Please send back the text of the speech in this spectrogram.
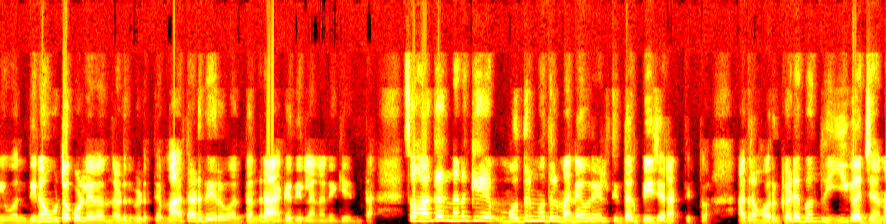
ನೀವು ಒಂದ್ ದಿನ ಊಟ ಕೊಡ್ಲಿಲ್ಲ ನಡೆದು ಬಿಡುತ್ತೆ ಮಾತಾಡದೆ ಇರುವಂತಂದ್ರೆ ಆಗೋದಿಲ್ಲ ನನಗೆ ಅಂತ. ಸೊ ಹಾಗಾಗಿ ನನಗೆ ಮೊದಲು ಮೊದಲು ಮನೆಯವ್ರು ಹೇಳ್ತಿದ್ದಾಗ ಬೇಜಾರಾಗ್ತಿತ್ತು. ಆದ್ರೆ ಹೊರಗಡೆ ಬಂದು ಈಗ ಜನ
